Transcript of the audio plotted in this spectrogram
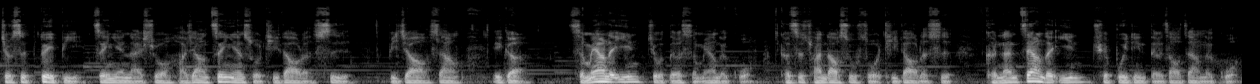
就是对比箴言来说，好像箴言所提到的是比较像一个什么样的因就得什么样的果，可是传道书所提到的是可能这样的因却不一定得到这样的果，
